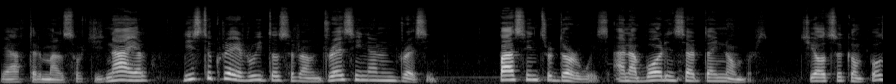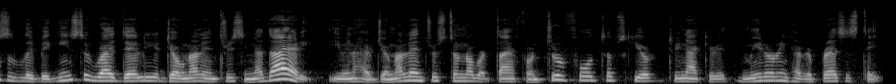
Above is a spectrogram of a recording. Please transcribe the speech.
The aftermath of denial leads to create rituals around dressing and undressing, passing through doorways, and avoiding certain numbers. She also compulsively begins to write daily journal entries in a diary, even her journal entries turn over time from truthful to obscure to inaccurate, mirroring her repressed state.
